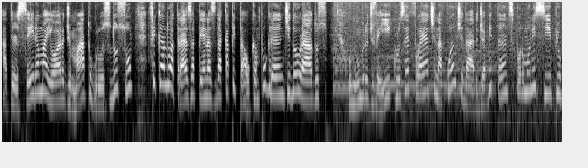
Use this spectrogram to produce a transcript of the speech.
a terceira maior de Mato Grosso do Sul, ficando atrás apenas da capital Campo Grande e Dourados. O número de veículos reflete na quantidade de habitantes habitantes por município.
